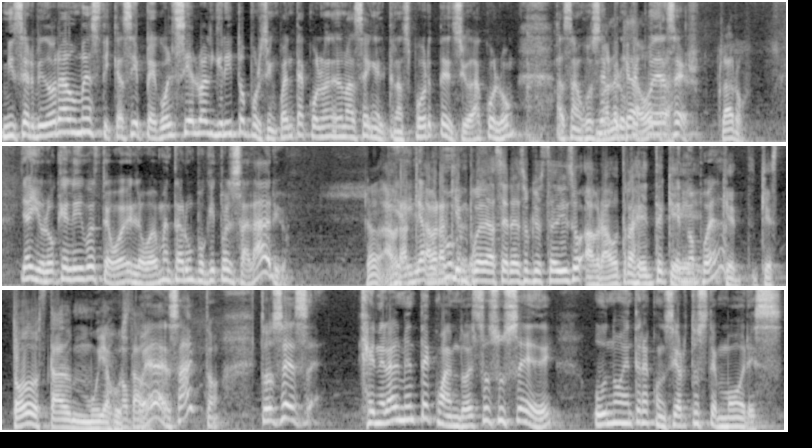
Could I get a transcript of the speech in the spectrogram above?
Mi servidora doméstica sí pegó el cielo al grito por 50 colones más en el transporte de Ciudad Colón a San José, pero ¿qué puede hacer? Claro. Ya, yo lo que le digo es, te voy, le voy a aumentar un poquito el salario habrá, quien puede hacer eso que usted hizo, habrá otra gente que, no puede. Que, todo está muy ajustado. No puede, exacto. Entonces, generalmente cuando esto sucede, uno entra con ciertos temores.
